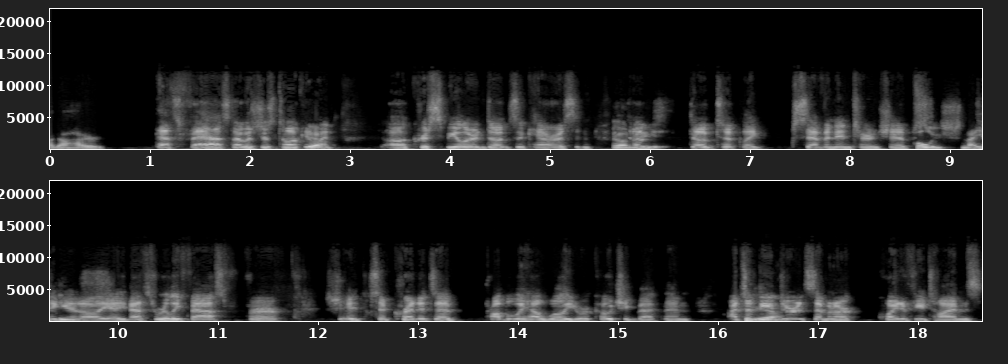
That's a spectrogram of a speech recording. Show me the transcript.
I got hired. That's fast. I was just talking yeah. with uh, Chris Spealler and Doug Zakaris, and oh, Doug, nice. Doug took like seven internships. Holy shnikes! Oh yeah, that's really fast for. It's a credit to probably how well you were coaching back then. I took the endurance seminar quite a few times.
